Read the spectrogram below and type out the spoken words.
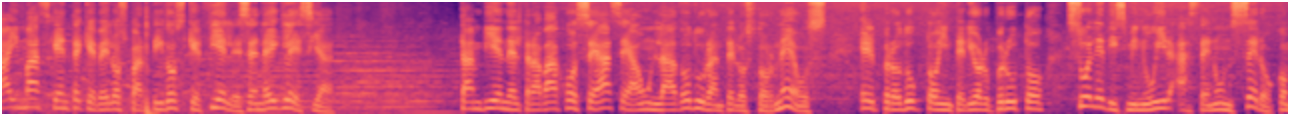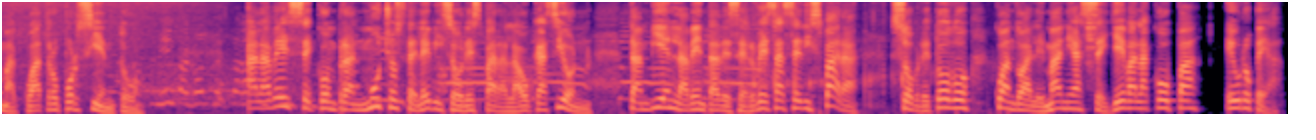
Hay más gente que ve los partidos que fieles en la iglesia. También el trabajo se hace a un lado durante los torneos. El Producto Interior Bruto suele disminuir hasta en un 0,4%. A la vez se compran muchos televisores para la ocasión. También la venta de cerveza se dispara, sobre todo cuando Alemania se lleva la Copa Europea.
